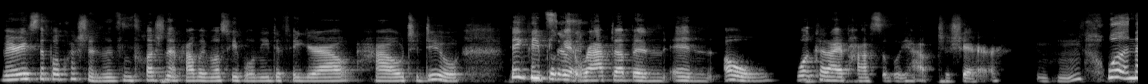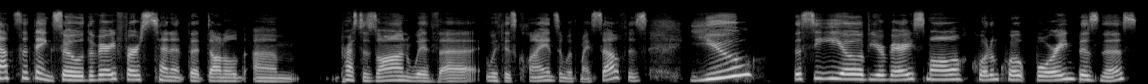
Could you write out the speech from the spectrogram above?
very simple question. It's a question that probably most people need to figure out how to do. I think people so get wrapped up in in oh, what could I possibly have to share? Mm-hmm. Well, and that's the thing. So the very first tenant that Donald um, presses on with uh, with his clients and with myself is you the ceo of your very small quote unquote boring business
